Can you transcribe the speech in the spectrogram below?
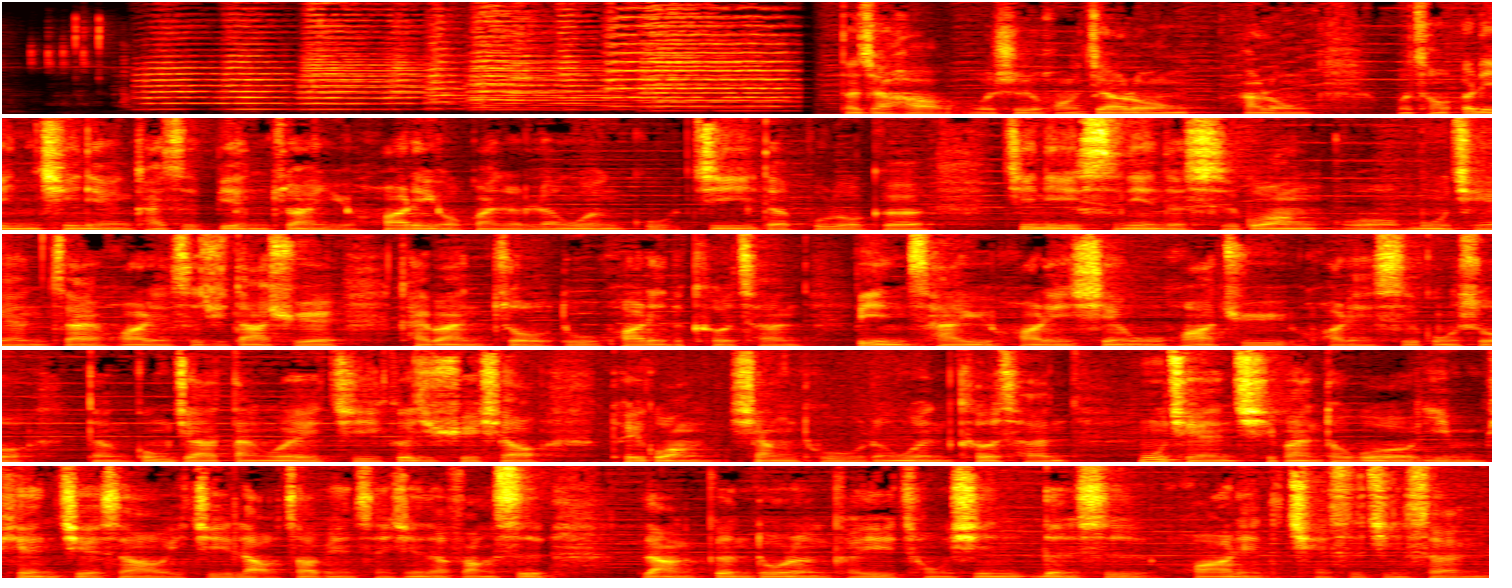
大家好，我是黄家龙，阿龙。我从二零零七年开始编撰与花莲有关的人文古迹的部落格，经历十年的时光，我目前在花莲社区大学开办走读花莲的课程，并参与花莲县文化局、花莲市公所等公家单位及各级学校推广乡土人文课程。目前期盼透过影片介绍以及老照片呈现的方式，让更多人可以重新认识花莲的前世今生。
